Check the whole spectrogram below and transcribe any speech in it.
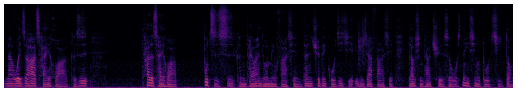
那我也知道他的才华，可是他的才华不只是可能台湾很多人没有发现，但是却被国际级的艺术家发现，邀请他去的时候，我内心有多激动。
